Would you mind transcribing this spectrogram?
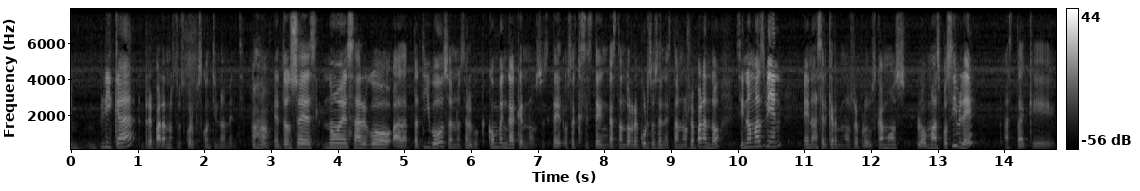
implica reparar nuestros cuerpos continuamente. Ajá. Entonces, no es algo adaptativo, o sea, no es algo que convenga que nos esté, o sea, que se estén gastando recursos en estarnos reparando, sino más bien en hacer que nos reproduzcamos lo más posible hasta que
